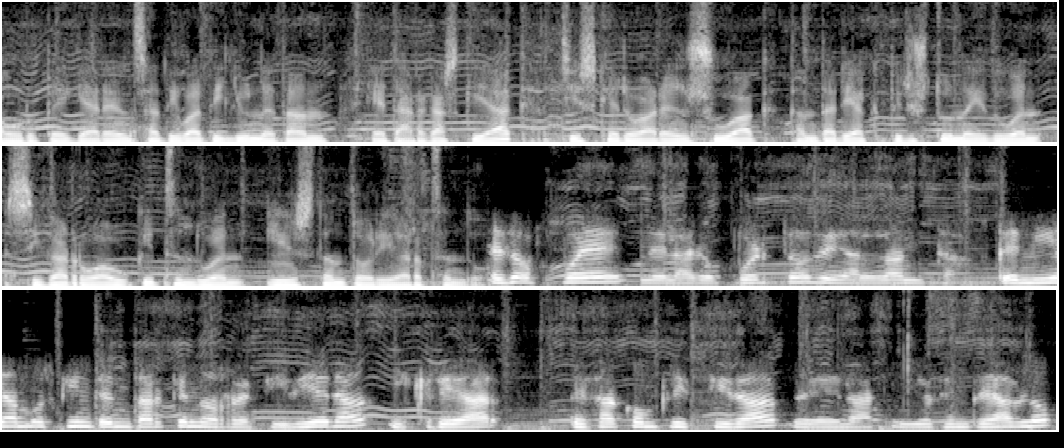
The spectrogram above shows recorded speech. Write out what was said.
aurpegiaren zati bat ilunetan, eta argazkiak txiskeroaren zuak kantariak tristu nahi duen zigarroa ukitzen duen instant hori hartzen du. Eso fue en el aeropuerto de Atlanta. Teníamos que intentar que nos recibiera y crear esa complicidad de la que yo siempre hablo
